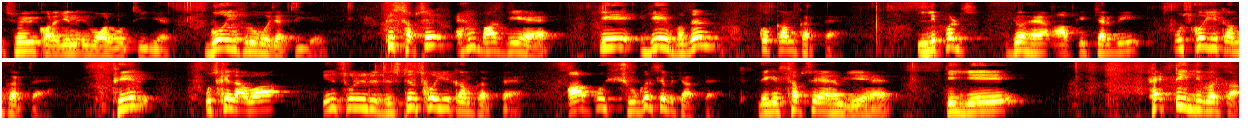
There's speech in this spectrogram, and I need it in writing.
इसमें भी कोलेजन इन्वॉल्व होती है। वो इम्प्रूव हो जाती है। फिर सबसे अहम बात यह है कि ये वज़न को कम करता है। लिपड्स जो है आपकी चर्बी, उसको ये कम करता है। फिर उसके अलावा इंसुलिन रेजिस्टेंस को ये कम करता है, आपको शुगर से बचाता है। लेकिन सबसे अहम ये है कि ये फैटी लिवर का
